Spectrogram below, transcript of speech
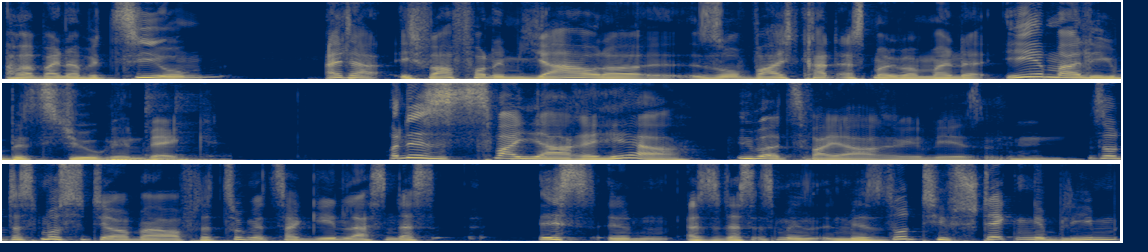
Aber bei einer Beziehung, Alter, ich war vor einem Jahr oder so, war ich gerade erstmal über meine ehemalige Beziehung hinweg. Und es ist zwei Jahre her. Über zwei Jahre gewesen. Mhm. So, das musst du dir auch mal auf der Zunge zergehen lassen. Das ist, also das ist mir in mir so tief stecken geblieben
